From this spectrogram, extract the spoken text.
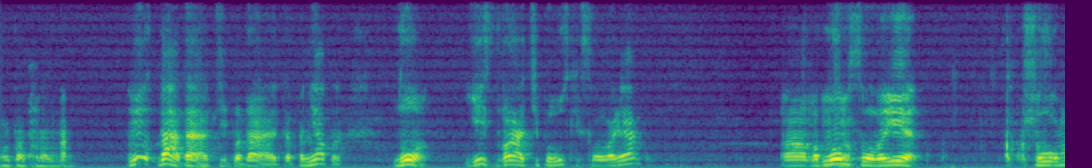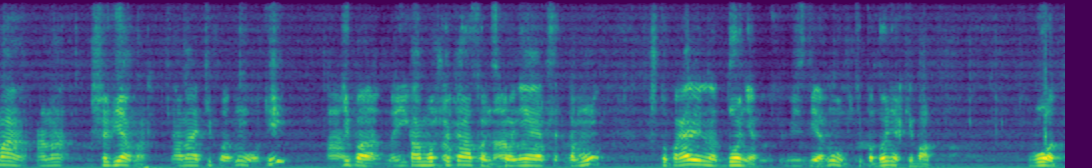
вот так правильно. Ну, да, да, типа, да, это понятно. Но есть два типа русских словаря. А, в одном словаре шаурма, она шаверма, она типа, ну окей, А, типа на- на там вот как раз он на- склоняется к тому, что правильно донер везде, ну типа донер кебаб. Вот.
